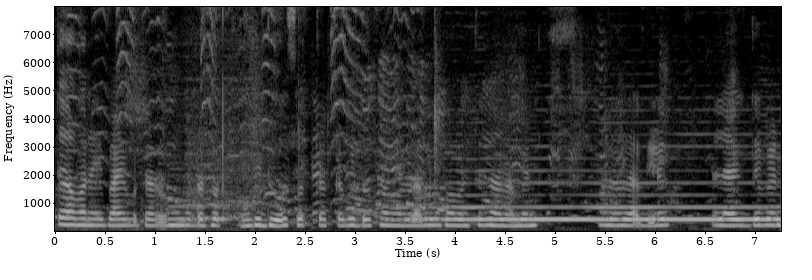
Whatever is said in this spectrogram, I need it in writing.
তো আমার এই ভাই ফোটার মোটা ভিডিও ছোট্ট একটা ভিডিও কেমন লাগল কমেন্টে জানাবেন। ভালো লাগলে লাইক দেবেন।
